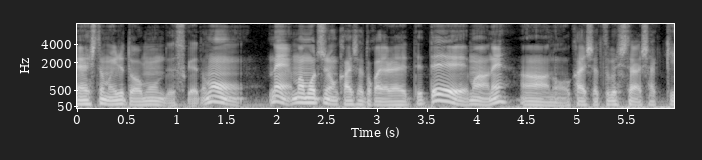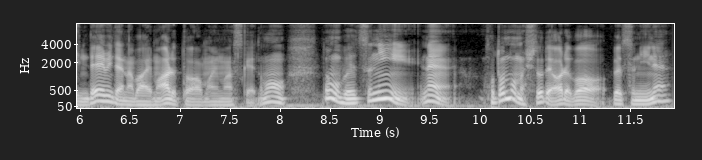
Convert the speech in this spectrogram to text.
えー、人もいるとは思うんですけれども、ね、まあもちろん会社とかやられてて、まあね、あの、会社潰したら借金で、みたいな場合もあるとは思いますけれども、でも別にね、ほとんどの人であれば別にね、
